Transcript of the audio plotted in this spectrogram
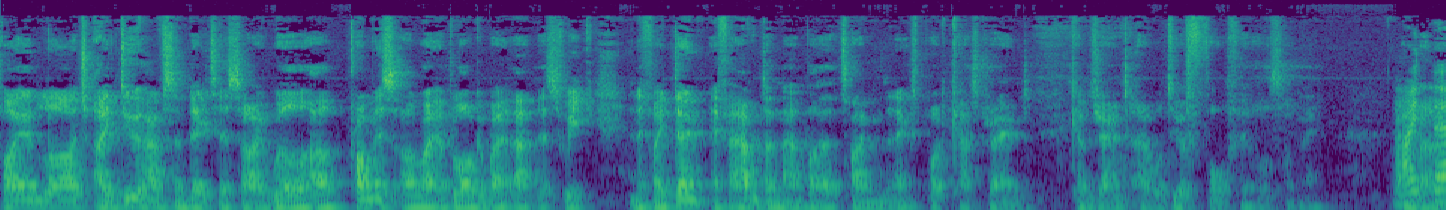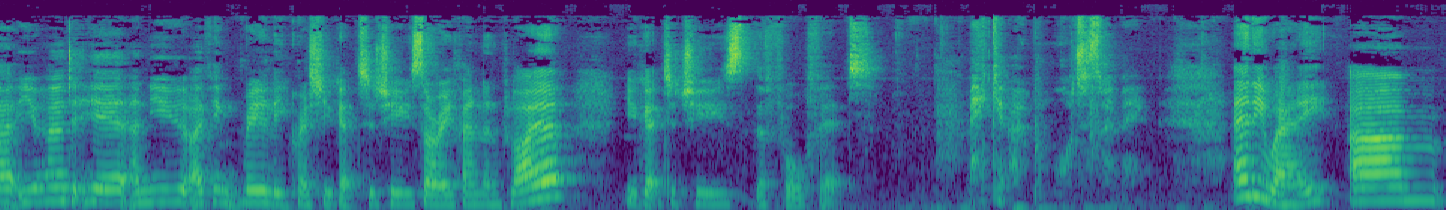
by and large, I do have some data, so I will. I'll promise I'll write a blog about that this week. And if I don't, if I haven't done that by the time the next podcast round comes around, I will do a forfeit or something. Right there, you heard it here, and you, I think, really, Chris, you get to choose. Sorry, Fenland Flyer, you get to choose the forfeit. Make it open water swimming. Anyway, um,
